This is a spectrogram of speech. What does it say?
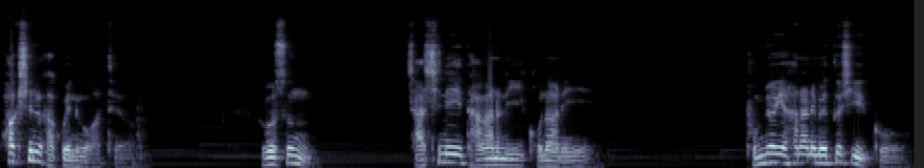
확신을 갖고 있는 것 같아요. 그것은 자신이 당하는 이 고난이 분명히 하나님의 뜻이 있고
